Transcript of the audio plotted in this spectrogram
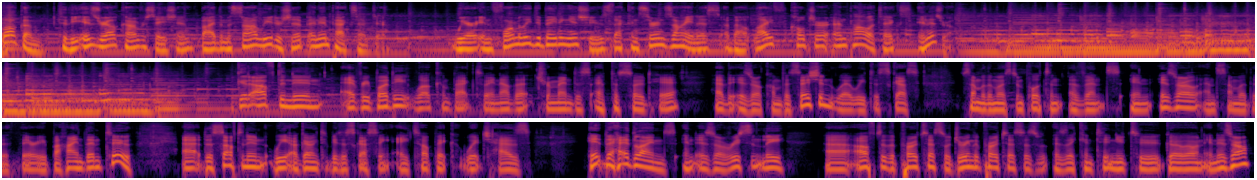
Welcome to the Israel Conversation by the Masa Leadership and Impact Center. We are informally debating issues that concern Zionists about life, culture, and politics in Israel. Good afternoon, everybody. Welcome back to another tremendous episode here at the Israel Conversation, where we discuss some of the most important events in Israel and some of the theory behind them, too. Uh, this afternoon, we are going to be discussing a topic which has hit the headlines in Israel recently uh, after the protests or during the protests as, as they continue to go on in Israel.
